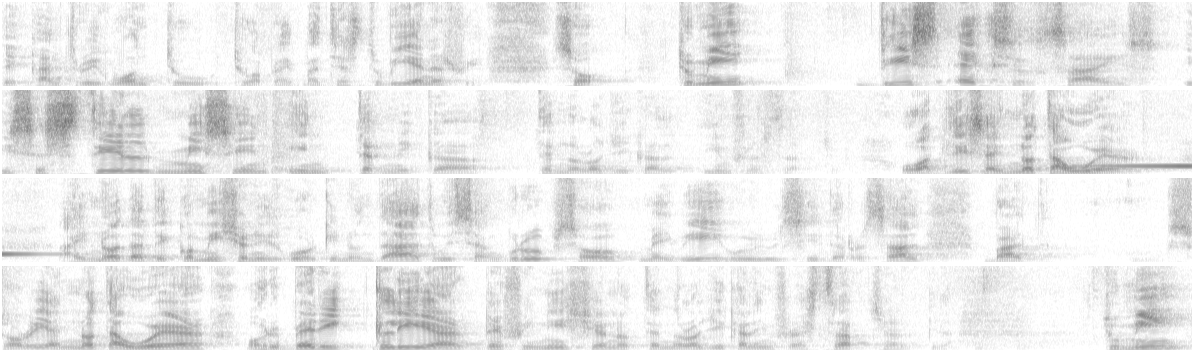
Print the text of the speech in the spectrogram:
the country want to, to apply, but just to be energy. So, to me, this exercise is still missing in technical, technological infrastructure, or at least I'm not aware. I know that the Commission is working on that with some groups, so maybe we will see the result, but sorry, I'm not aware or very clear definition of technological infrastructure. To me,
